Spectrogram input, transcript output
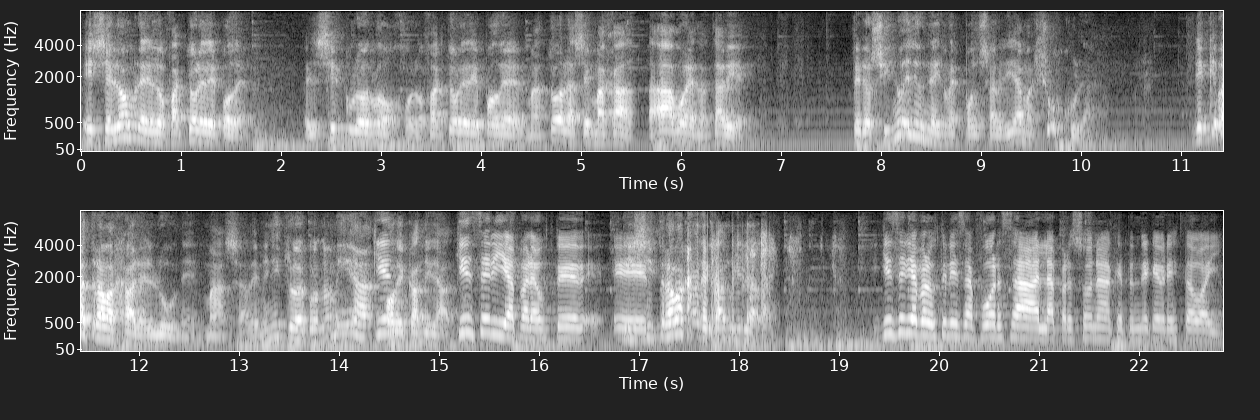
es el hombre de los factores de poder. El círculo rojo, los factores de poder, más todas las embajadas. Ah, bueno, está bien pero si no es de una irresponsabilidad mayúscula. ¿De qué va a trabajar el lunes Massa? ¿De ministro de Economía o de candidato? ¿Quién sería para usted? y eh, si trabaja de candidato. ¿Quién sería para usted en esa fuerza la persona que tendría que haber estado ahí?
